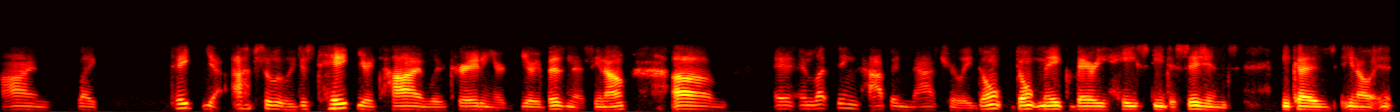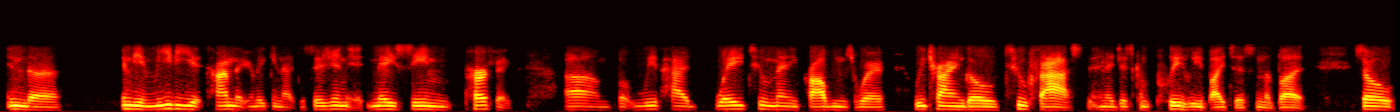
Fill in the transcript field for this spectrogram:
time. Like, take yeah, absolutely. Just take your time with creating your your business. You know, um, and, and let things happen naturally. Don't don't make very hasty decisions because you know in, in the in the immediate time that you're making that decision, it may seem perfect. Um, but we've had way too many problems where we try and go too fast and it just completely bites us in the butt. So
